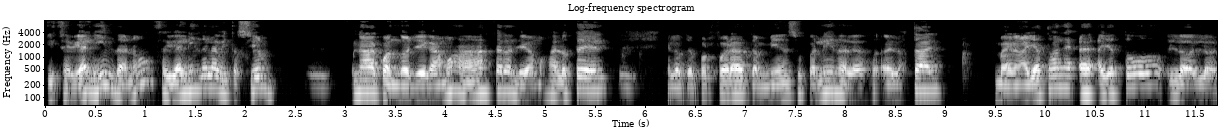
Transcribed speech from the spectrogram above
y se veía linda, ¿no? Se veía linda la habitación. Mm. Nada, cuando llegamos a Ámsterdam, llegamos al hotel, Mm. el hotel por fuera también súper lindo, el, el hostal. Bueno, allá todas las- allá todo, lo- lo-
